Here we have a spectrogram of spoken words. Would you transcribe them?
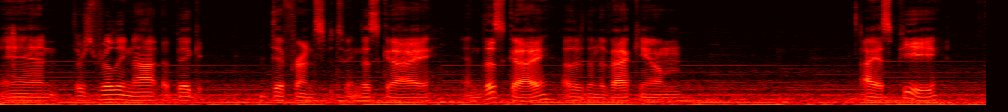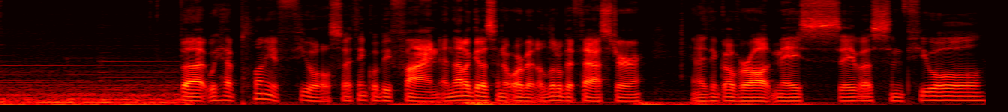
And there's really not a big difference between this guy and this guy, other than the vacuum ISP. But we have plenty of fuel, so I think we'll be fine. And that'll get us into orbit a little bit faster. And I think overall it may save us some fuel.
